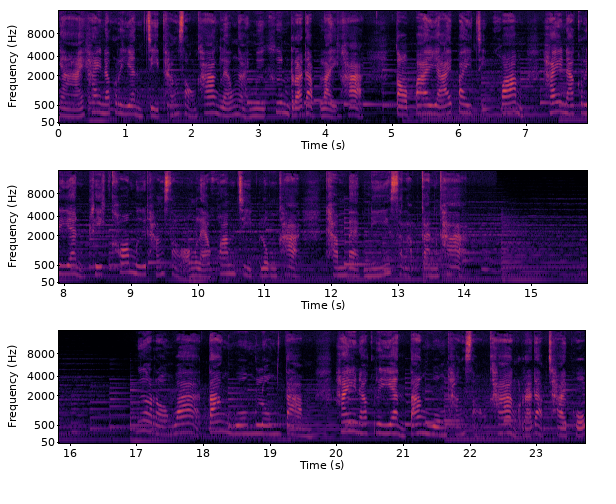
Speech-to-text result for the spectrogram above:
หงายให้นักเรียนจีบทั้งสองข้างแล้วหงายมือขึ้นระดับไหล่ค่ะ ต่อไปย้ายไปจีบคว่ำให้นักเรียนพลิกข้อมือทั้งสองแล้วคว่ำจีบลงค่ะทำแบบนี้สลับกันค่ะ ร้องว่าตั้งวงลงต่ำให้นักเรียนตั้งวงทั้งสองข้าง ระดับชายพก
